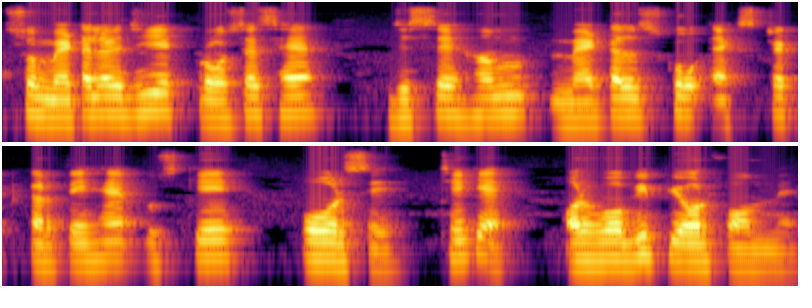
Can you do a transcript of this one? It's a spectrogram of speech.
सो so, मेटलर्जी एक प्रोसेस है। जिससे हम मेटल्स को एक्सट्रैक्ट करते हैं उसके ओर से, ठीक है? और वो भी प्योर फॉर्म में।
